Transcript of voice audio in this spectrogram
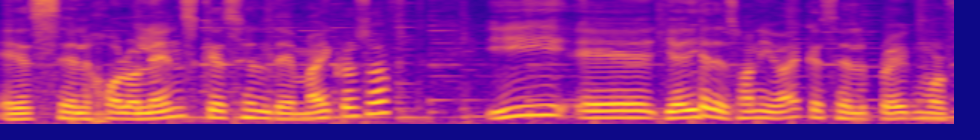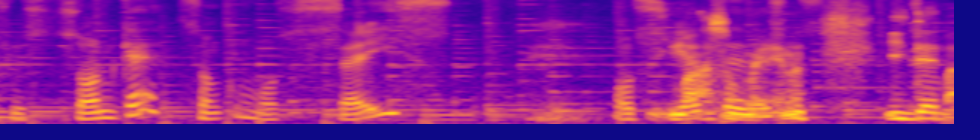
Es el HoloLens, que es el de Microsoft. Y eh, ya dije de Sony, ¿va? Que es el Project Morpheus. ¿Son qué? Son como seis o siete. Más o menos. Y de Varios.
